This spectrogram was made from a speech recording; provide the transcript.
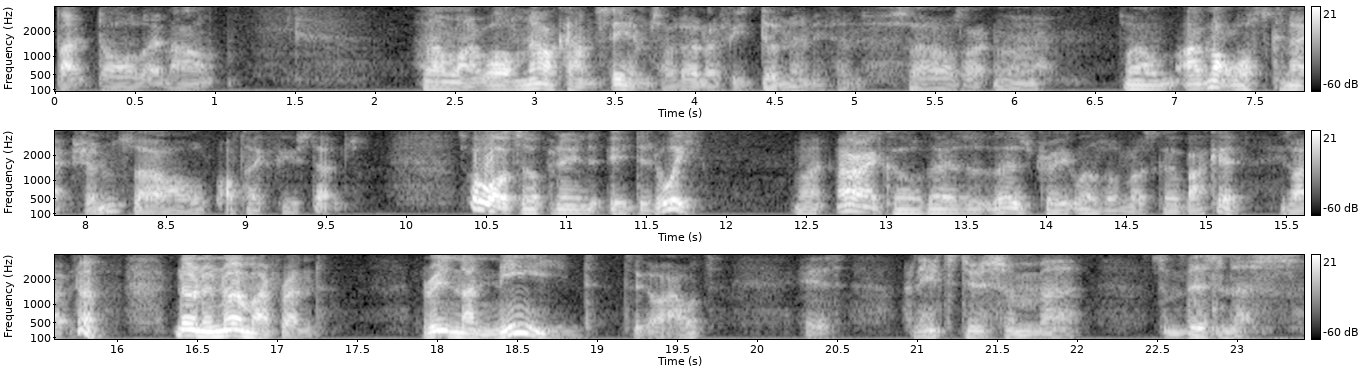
back door, let him out. And I'm like, well, now I can't see him, so I don't know if he's done anything. So I was like, uh, well, I've not lost connection, so I'll, I'll take a few steps. So I walked up and he, he did a wee. I'm like, all right, cool. There's a, there's a treat. Well done. Let's go back in. He's like, no, no, no, no, my friend. The reason I need to go out is I need to do some uh, some business.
